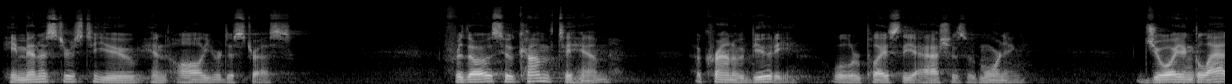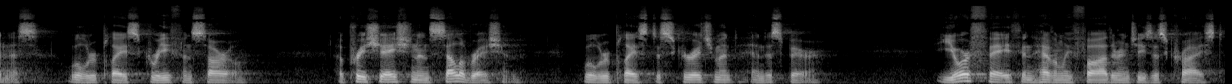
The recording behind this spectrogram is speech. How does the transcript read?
He ministers to you in all your distress. For those who come to Him, a crown of beauty will replace the ashes of mourning. Joy and gladness will replace grief and sorrow. Appreciation and celebration will replace discouragement and despair. Your faith in Heavenly Father and Jesus Christ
